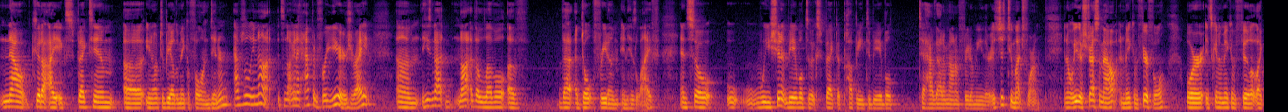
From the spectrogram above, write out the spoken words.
now, could I expect him, uh, you know, to be able to make a full on dinner? Absolutely not. It's not going to happen for years, right? Um, he's not not at the level of that adult freedom in his life, and so we shouldn't be able to expect a puppy to be able to have that amount of freedom either. It's just too much for him, and it will either stress him out and make him fearful, or it's going to make him feel like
